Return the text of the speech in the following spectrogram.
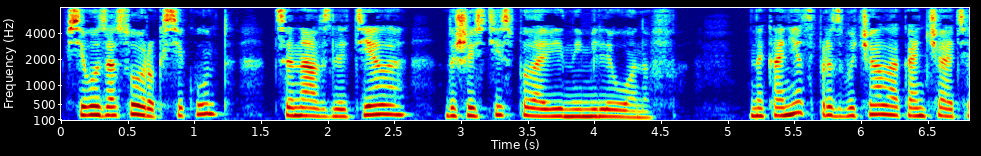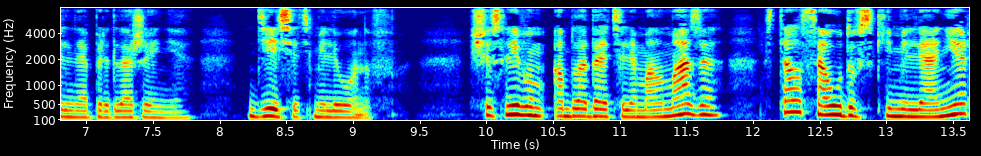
Всего за 40 секунд цена взлетела до 6,5 миллионов. Наконец прозвучало окончательное предложение — 10 миллионов. Счастливым обладателем алмаза стал саудовский миллионер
